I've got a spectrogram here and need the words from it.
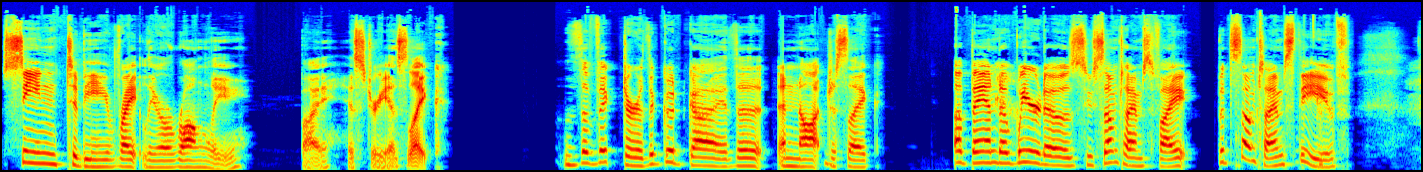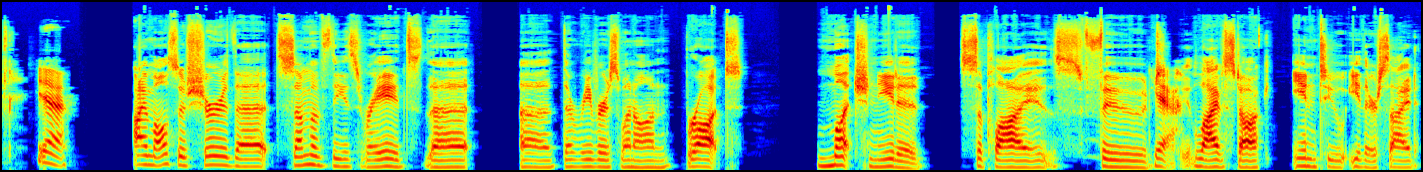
seen to be rightly or wrongly by history as like the victor, the good guy, the, and not just like a band of weirdos who sometimes fight, but sometimes thieve. Yeah. I'm also sure that some of these raids that uh, the Reavers went on brought much needed supplies, food, Yeah. livestock into either side.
